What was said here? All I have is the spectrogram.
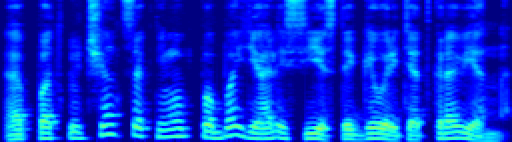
а подключаться к нему побоялись, если говорить откровенно.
